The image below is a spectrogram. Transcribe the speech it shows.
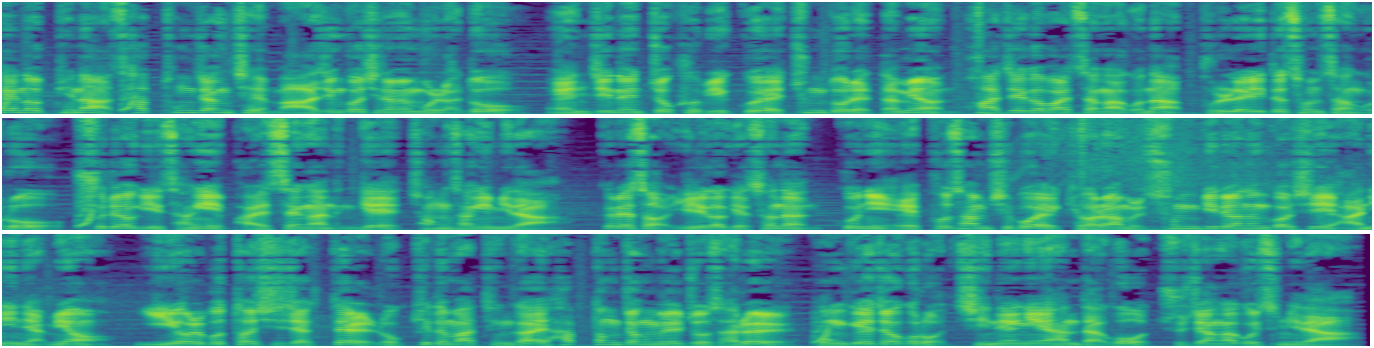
캐노피나 사통 장치에 맞은 것이라면 몰라도 엔진 왼쪽 흡입구에 충돌했다면 화재가 발생하거나 blade 손상으로 추력 이상이 발생하는 게 정상입니다. 그래서 일각에서는 군이 F-35의 결함을 숨기려는 것이 아니냐며 2월부터 시작될 록히드 마틴과의 합동 정밀 조사를 공개적으로 진행해야 한다고 주장하고 있습니다.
